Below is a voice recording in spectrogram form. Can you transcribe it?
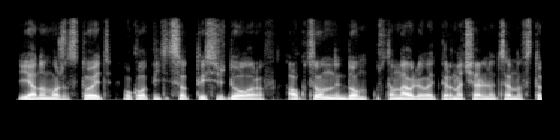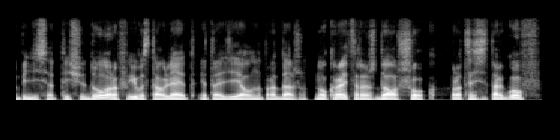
и оно может стоить около 500 тысяч долларов. Аукционный дом устанавливает первоначальную цену в 150 тысяч долларов и выставляет это одеяло на продажу. Но Крайтера ждал шок. В процессе торгов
